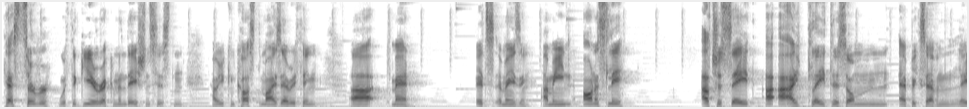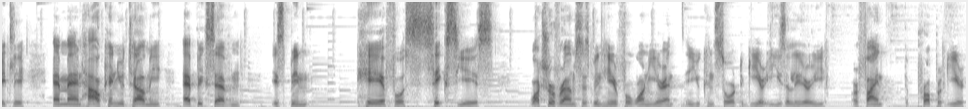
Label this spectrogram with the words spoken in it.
test server with the gear recommendation system, how you can customize everything. Uh, man, it's amazing. I mean, honestly, I'll just say it. I, I played on Epic 7 lately And man, how can you tell me Epic 7 has been here for 6 years? Watcher of Realms has been here for 1 year and you can sort the gear easily or find the proper gear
